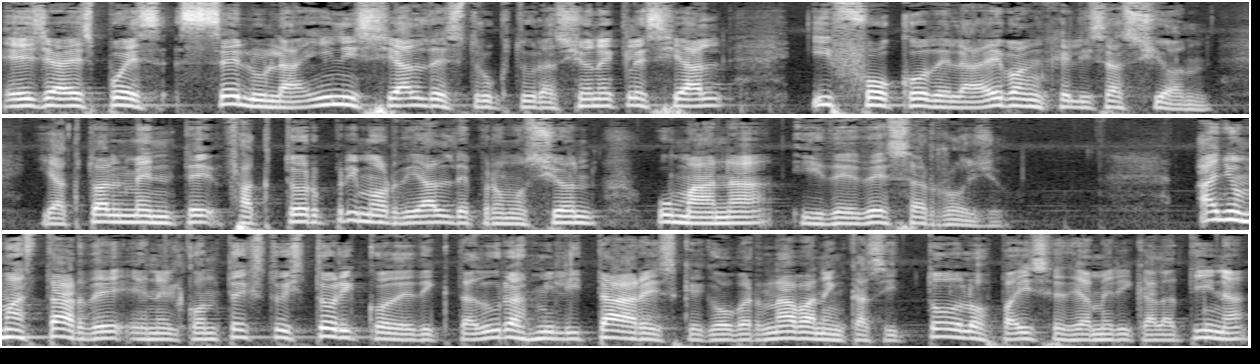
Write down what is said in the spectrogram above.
Ella es, pues, célula inicial de estructuración eclesial y foco de la evangelización, y actualmente factor primordial de promoción humana y de desarrollo. Años más tarde, en el contexto histórico de dictaduras militares que gobernaban en casi todos los países de América Latina,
